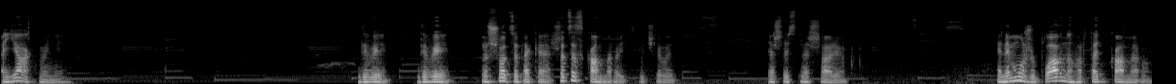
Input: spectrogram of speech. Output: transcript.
А як мені? Диви, диви. Ну що це таке? Що це з камерою случилось? Я щось не шарю. Я не можу плавно гортати камеру.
